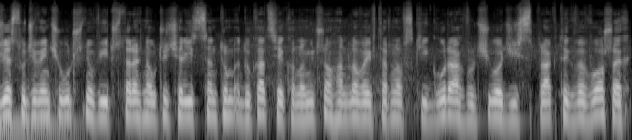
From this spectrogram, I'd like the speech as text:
29 uczniów i czterech nauczycieli z Centrum Edukacji Ekonomiczno-Handlowej w Tarnowskich Górach wróciło dziś z praktyk we Włoszech.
